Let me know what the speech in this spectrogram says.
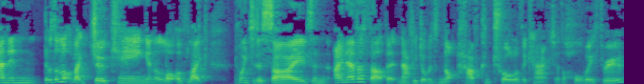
And in there was a lot of like joking and a lot of like pointed asides. And i never felt that natalie dormer did not have control of the character the whole way through.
